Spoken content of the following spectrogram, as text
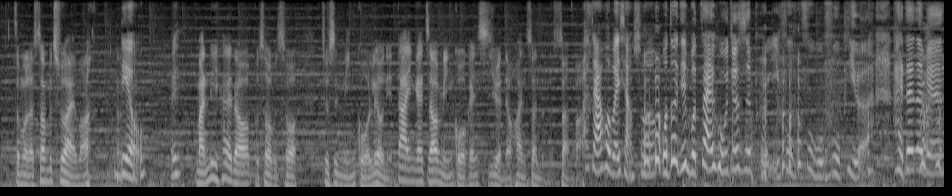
怎么了？算不出来吗？六。哎、欸，蛮厉害的哦，不错不错。就是民国六年，大家应该知道民国跟西元的换算怎么算吧？大家会不会想说，我都已经不在乎，就是溥仪复复不复辟了，还在那边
